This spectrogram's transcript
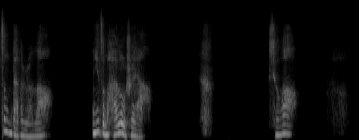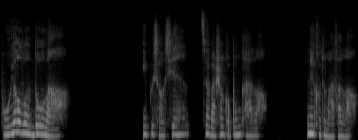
这么大的人了，你怎么还裸睡啊？行了，不要乱动了，一不小心再把伤口崩开了，那可就麻烦了。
